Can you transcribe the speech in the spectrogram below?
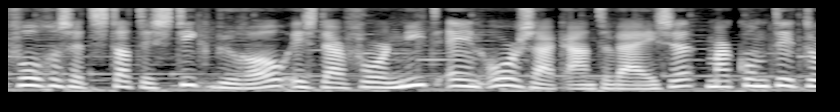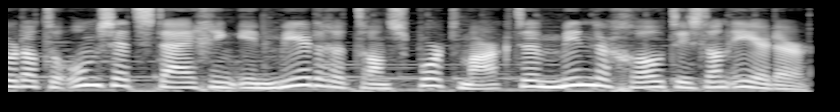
Volgens het Statistiekbureau is daarvoor niet één oorzaak aan te wijzen, maar komt dit doordat de omzetstijging in meerdere transportmarkten minder groot is dan eerder.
